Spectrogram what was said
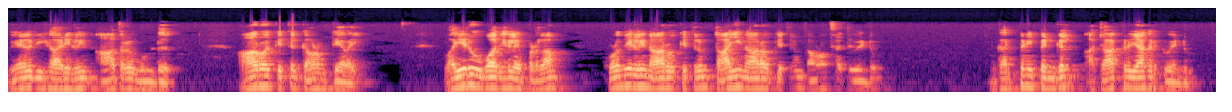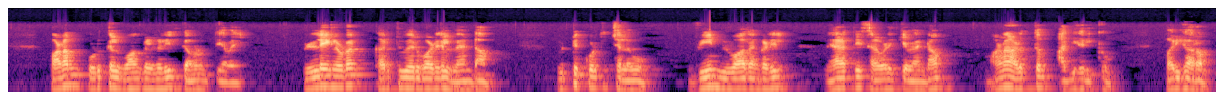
மேலதிகாரிகளின் ஆதரவு உண்டு. ஆரோக்கியத்தில் கவனம் தேவை. வயிறு உபாதைகள் ஏற்படலாம். குழந்தைகளின் ஆரோக்கியத்திலும் தாயின் ஆரோக்கியத்திலும் கவனம் செலுத்த வேண்டும். கர்ப்பிணி பெண்கள் அஜாக்கிரதையாக இருக்க வேண்டும். பணம் கொடுக்கல் வாங்கல்களில் கவனம் தேவை. பிள்ளைகளுடன் கருத்து வேறுபாடுகள் வேண்டாம். விட்டு கொடுத்து செல்லவும். வீண் விவாதங்களில் நேரத்தை செலவழிக்க வேண்டாம். மன அழுத்தம் அதிகரிக்கும். பரிகாரம்.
